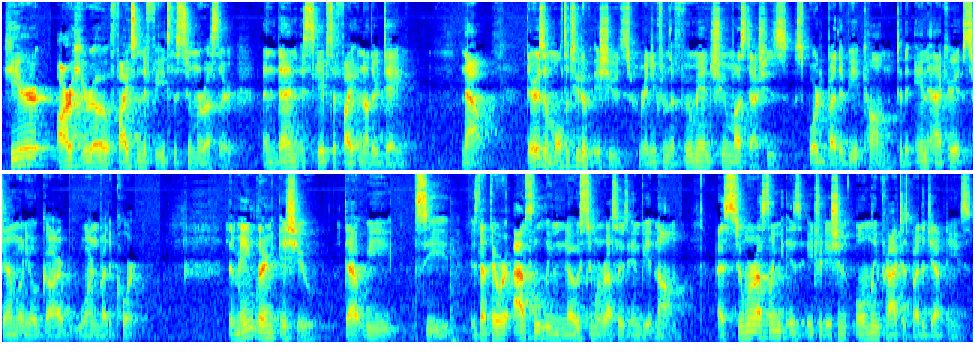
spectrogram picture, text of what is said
Here, our hero fights and defeats the sumo wrestler, and then escapes to fight another day. Now, there is a multitude of issues, ranging from the Fu Manchu mustaches sported by the Viet Cong to the inaccurate ceremonial garb worn by the court. The main glaring issue that we see is that there were absolutely no sumo wrestlers in Vietnam, as sumo wrestling is a tradition only practiced by the Japanese.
